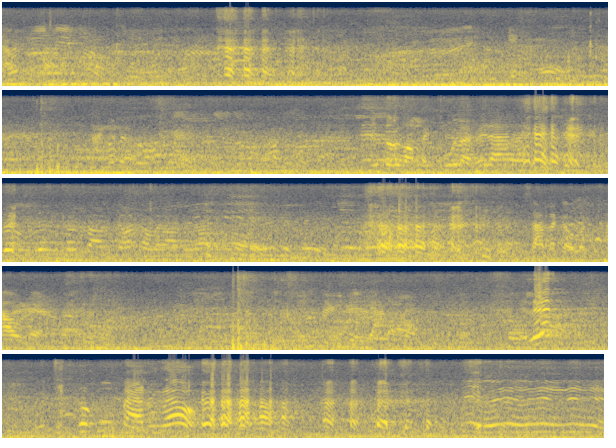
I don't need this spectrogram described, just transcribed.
ดับเก่งโง่หาเงิน พี่ตูนบอกเป็นกูหน่อยไม่ได้เรื่องเรื่องต้นตอนย้อนกลับเวลาไม่ได้ ซัดแล้วกับวัน เข้าเนี่ยเล่นกูเจอกูแปดมึงแล้ว นี่นี่นี่นี่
